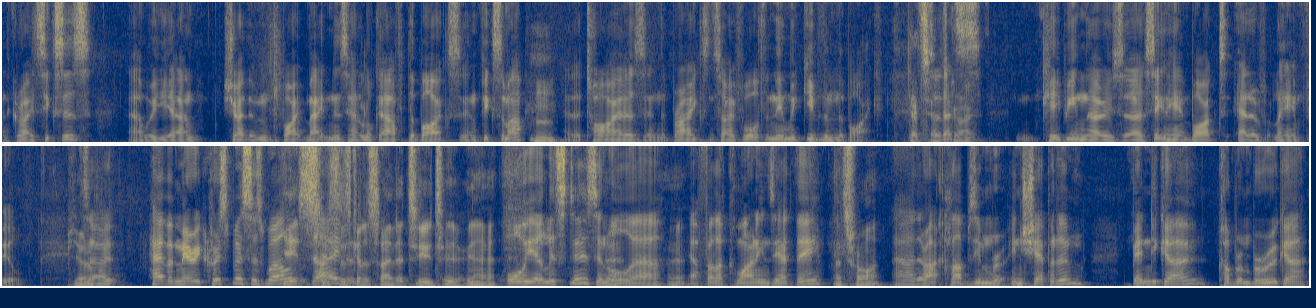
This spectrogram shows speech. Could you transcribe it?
The grade sixes, uh, we um, show them bike maintenance, how to look after the bikes and fix them up, and the tyres and the brakes and so forth, and then we give them the bike. That sounds so that's keeping those uh, second-hand bikes out of landfill. Beautiful. So have a Merry Christmas as well, yes, yes, I was going to say that to you too. Yeah, all your listeners and Yeah, all our, yeah. our fellow Kiwanians out there. that's right. Uh, there are clubs in in Shepparton, Bendigo, Cobram Barooga,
